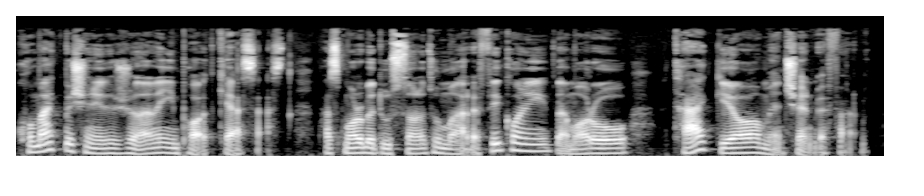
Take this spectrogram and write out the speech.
کمک به شنیده شدن این پادکست است پس ما رو به دوستانتون معرفی کنید و ما رو تگ یا منشن بفرمایید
